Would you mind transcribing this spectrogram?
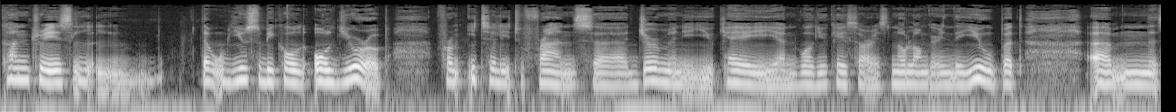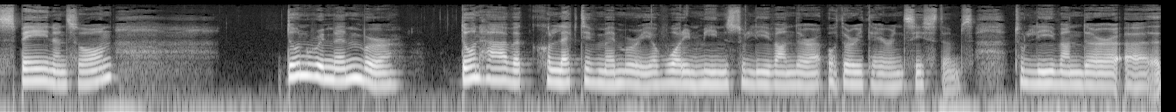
countries that used to be called Old Europe, from Italy to France, uh, Germany, UK, and well, UK, sorry, is no longer in the EU, but um, Spain and so on, don't remember, don't have a collective memory of what it means to live under authoritarian systems, to live under uh, a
